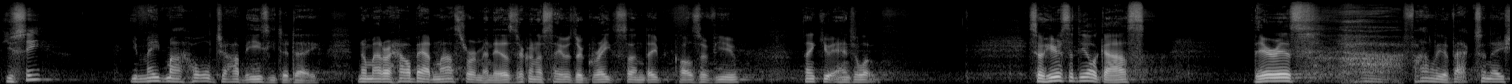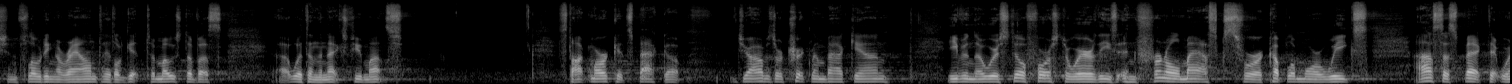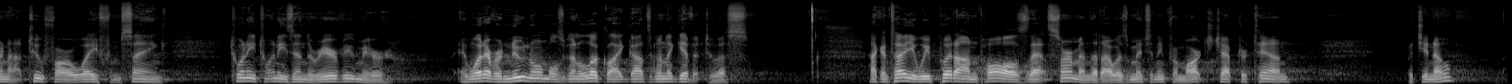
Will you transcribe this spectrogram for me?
You see? You made my whole job easy today. No matter how bad my sermon is, they're going to say it was a great Sunday because of you. Thank you, Angelo. So here's the deal, guys. There is finally a vaccination floating around. It'll get to most of us uh, within the next few months. Stock market's back up. Jobs are trickling back in. Even though we're still forced to wear these infernal masks for a couple of more weeks, I suspect that we're not too far away from saying 2020 is in the rearview mirror, and whatever new normal is going to look like, God's going to give it to us. I can tell you, we put on pause that sermon that I was mentioning from March chapter 10, but you know,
